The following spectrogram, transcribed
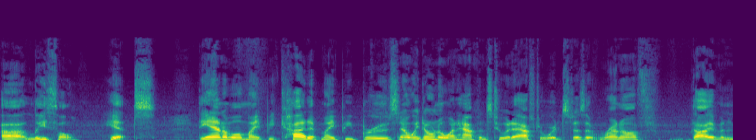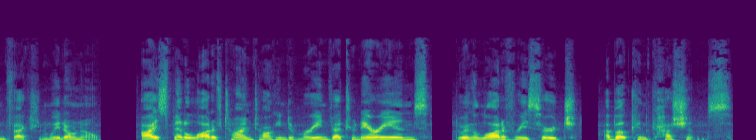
uh, lethal hits. The animal might be cut, it might be bruised. Now, we don't know what happens to it afterwards. Does it run off, die of an infection? We don't know. I spent a lot of time talking to marine veterinarians, doing a lot of research about concussions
